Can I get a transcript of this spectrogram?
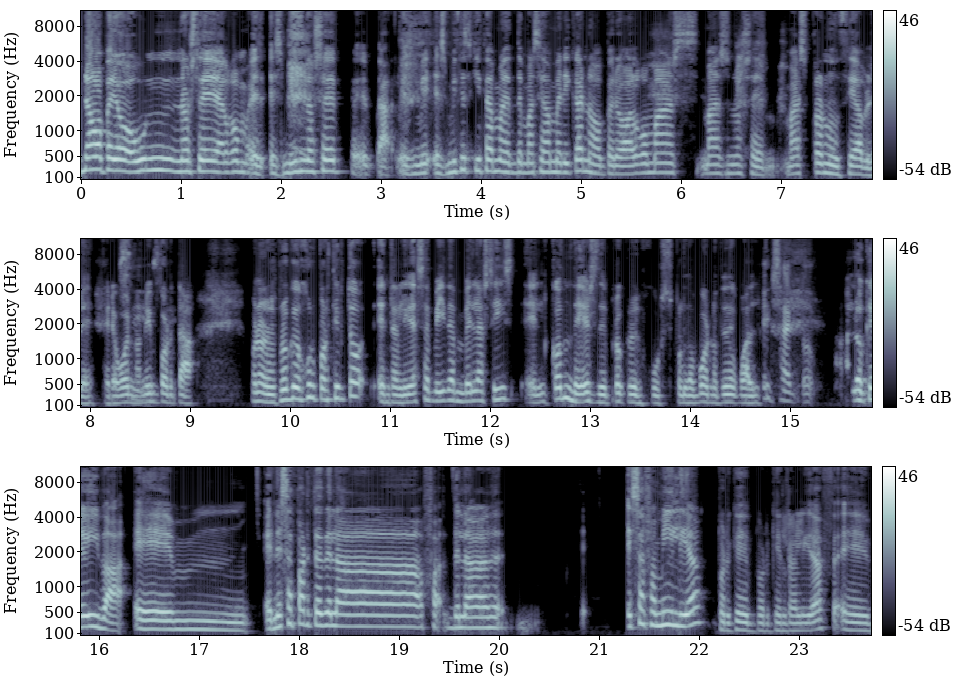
No, pero un, no sé, algo, Smith, no sé, Smith, Smith es quizá demasiado americano, pero algo más, más, no sé, más pronunciable. Pero bueno, sí, no importa. Sí. Bueno, los Brockenhurst, por cierto, en realidad se apellidan Bellasis, el conde es de Brockenhurst, pero bueno, te da igual. Exacto. A lo que iba, eh, en esa parte de la, de la esa familia, porque, porque en realidad eh,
